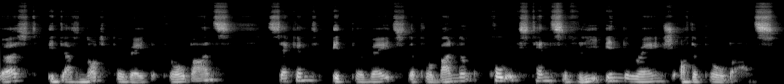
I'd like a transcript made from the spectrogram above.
First, it does not pervade the probans. Second, it pervades the probandum coextensively in the range of the probans.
